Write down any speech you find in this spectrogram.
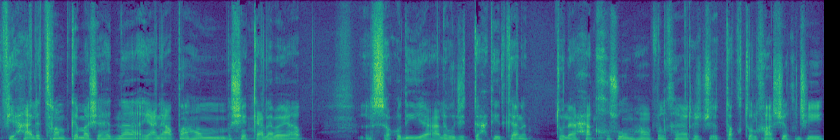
في حالة ترامب كما شاهدنا يعني أعطاهم شيك على بياض. السعودية على وجه التحديد كانت تلاحق خصومها في الخارج تقتل خاشقجي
